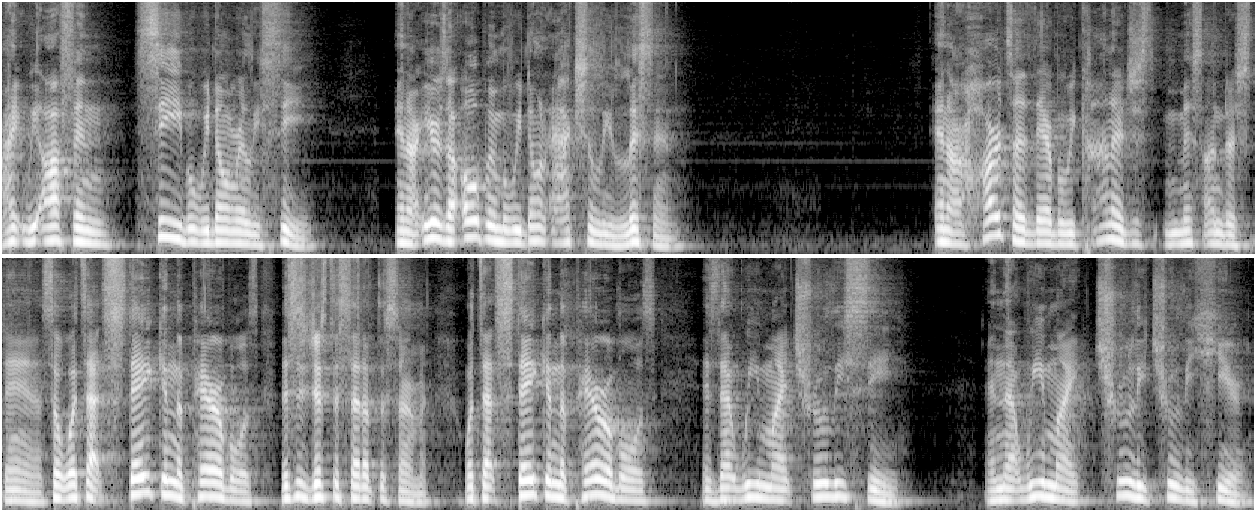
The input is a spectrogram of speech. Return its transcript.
right, we often see, but we don't really see. And our ears are open, but we don't actually listen. And our hearts are there, but we kind of just misunderstand. So, what's at stake in the parables, this is just to set up the sermon. What's at stake in the parables is that we might truly see and that we might truly, truly hear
